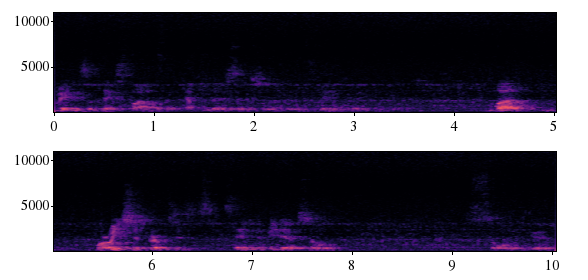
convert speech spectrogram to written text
creating some text files that capture the essential and then getting But for research purposes, it's saving the video so so good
